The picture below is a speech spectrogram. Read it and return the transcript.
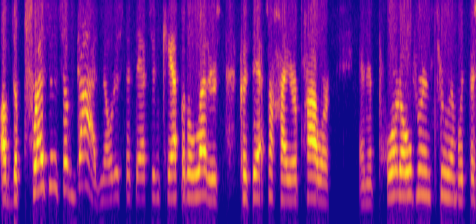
of the presence of God. Notice that that's in capital letters because that's a higher power. And it poured over and through him with the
